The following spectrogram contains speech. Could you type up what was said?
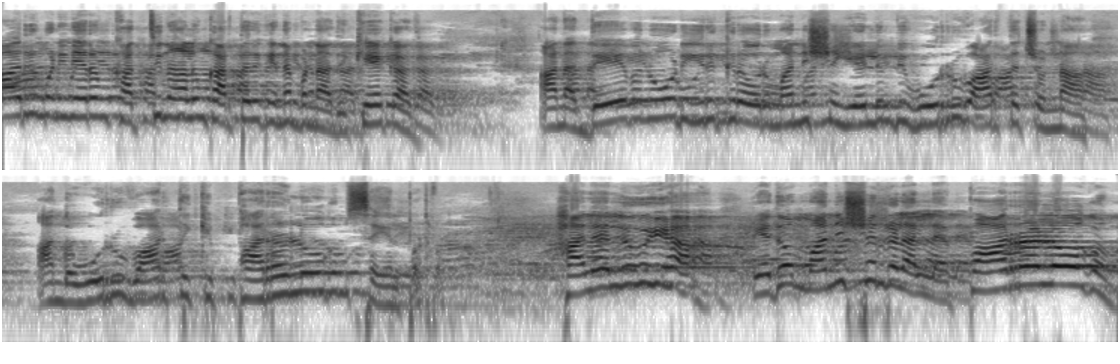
ஆறு மணி நேரம் கத்தினாலும் கர்த்தருக்கு என்ன பண்ணாது? கேட்காது. ஆனா தேவனோடு இருக்கிற ஒரு மனுஷன் எழும்பி ஒரு வார்த்தை சொன்னா அந்த ஒரு வார்த்தைக்கு பரலோகம் செயல்படும். ஹலலூயா ஏதோ மனுஷர்கள் அல்ல பரலோகம்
